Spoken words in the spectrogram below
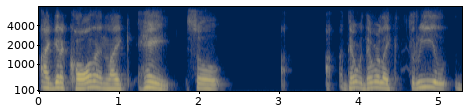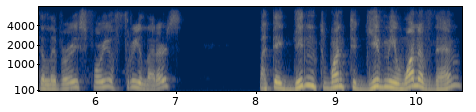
I get a call and like, hey, so uh, there were there were like three deliveries for you, three letters, but they didn't want to give me one of them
